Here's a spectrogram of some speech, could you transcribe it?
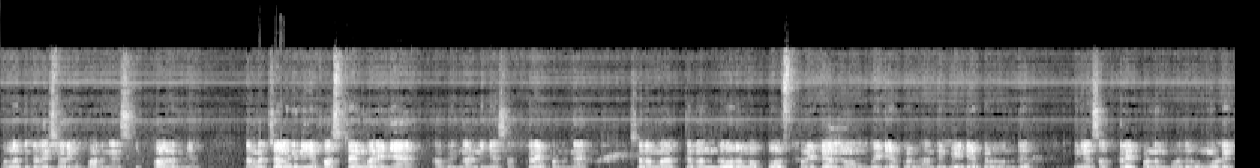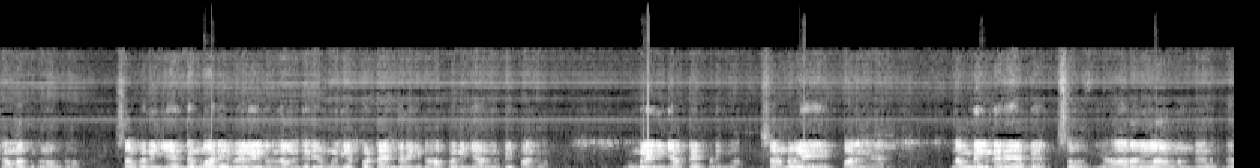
உங்களுக்கு கடைசி வரைக்கும் பாருங்க ஸ்கிப் ஆகுறீங்க நம்ம சேனலுக்கு நீங்க ஃபர்ஸ்ட் டைம் வரீங்க அப்படின்னா நீங்க சப்ஸ்கிரைப் பண்ணுங்க. ஸோ நம்ம தினந்தோறும் நம்ம போஸ்ட் பண்ணிட்டே இருக்கோம் உங்க வீடியோக்கள் அந்த வீடியோக்கள் வந்து நீங்க சப்ஸ்கிரைப் பண்ணும்போது உங்களுடைய கவனத்துக்குள்ள வந்துடும் ஸோ அப்போ நீங்க எந்த மாதிரி வேலையில் இருந்தாலும் சரி உங்களுக்கு எப்போ டைம் கிடைக்குதோ அப்போ நீங்க அதில் போய் பார்க்கலாம். உங்களே நீங்க அப்டேட் பண்ணிக்கலாம். ஸோ நண்பர்களே பாருங்க. நம்மில் நிறைய பேர். ஸோ யாரெல்லாம் வந்து இந்த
